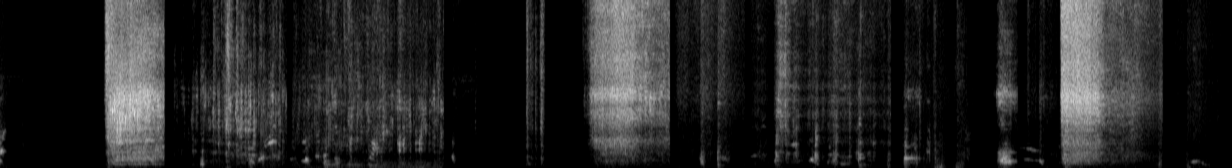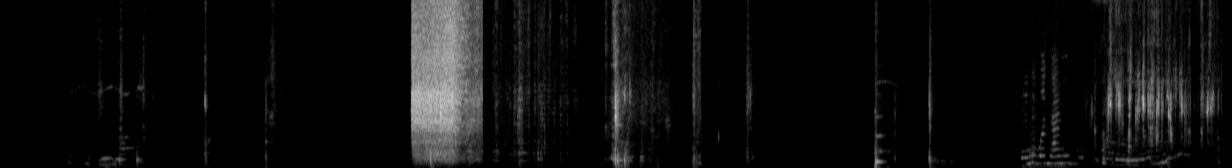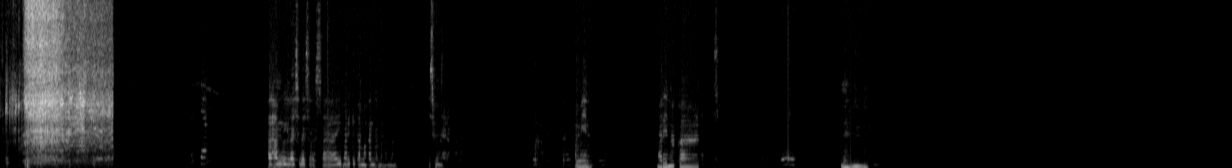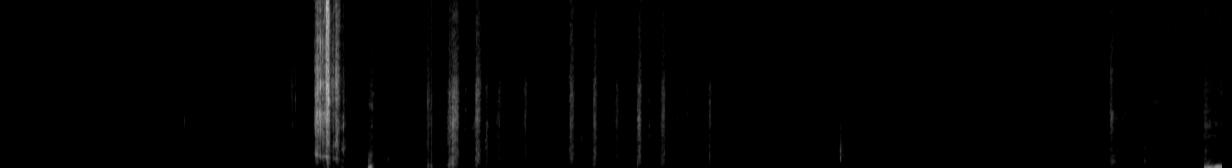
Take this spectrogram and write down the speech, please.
Alhamdulillah sudah selesai. Mari kita makan teman-teman. Bismillahirrahmanirrahim. Amin. Mari makan. Hmm. Hmm.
